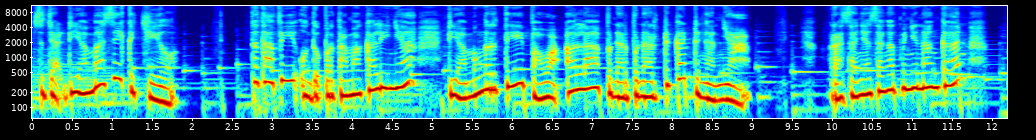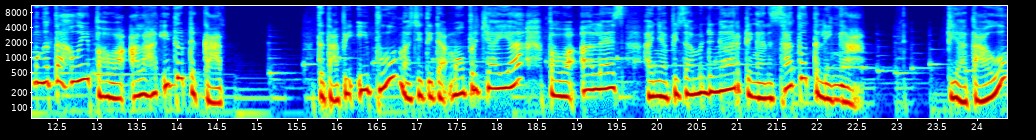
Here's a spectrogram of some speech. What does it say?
sejak dia masih kecil. Tetapi untuk pertama kalinya, dia mengerti bahwa Allah benar-benar dekat dengannya. Rasanya sangat menyenangkan mengetahui bahwa Allah itu dekat. Tetapi ibu masih tidak mau percaya bahwa Ales hanya bisa mendengar dengan satu telinga. Dia tahu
